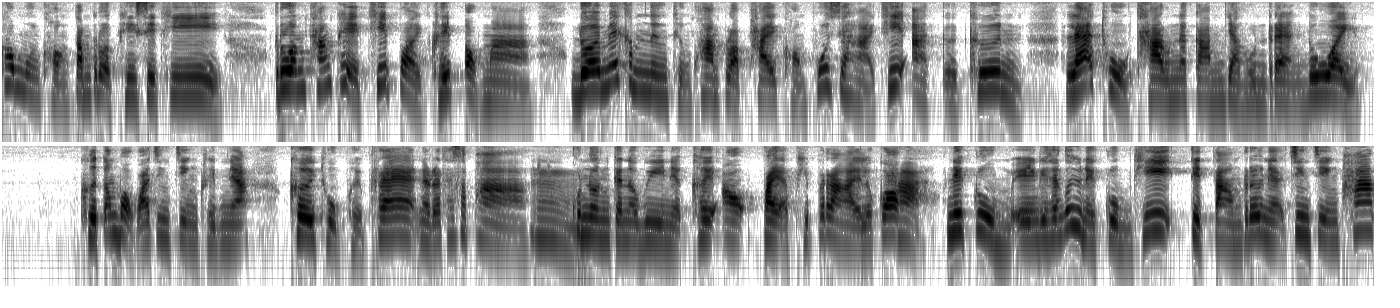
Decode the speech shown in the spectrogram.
ข้อมูลของตำรวจ PCT รวมทั้งเพจที่ปล่อยคลิปออกมา โดยไม่คำนึงถึงความปลอดภัยของผู้เสียหายที่อาจเกิดขึ้น และถูกทารุณกรรมอย่างรุนแรงด้วย คือต้องบอกว่าจริง ๆ คลิปเนี้ยเคยถูกเผยแพร่ในรัฐสภาอืมคุณนนท์กนวีเนี่ยเคยเอาไปอภิปราย แล้วก็ค่ะในกลุ่มเองดิฉันก็อยู่ในกลุ่มที่ติดตามเรื่องเนี้ยจริง ๆ ภาค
